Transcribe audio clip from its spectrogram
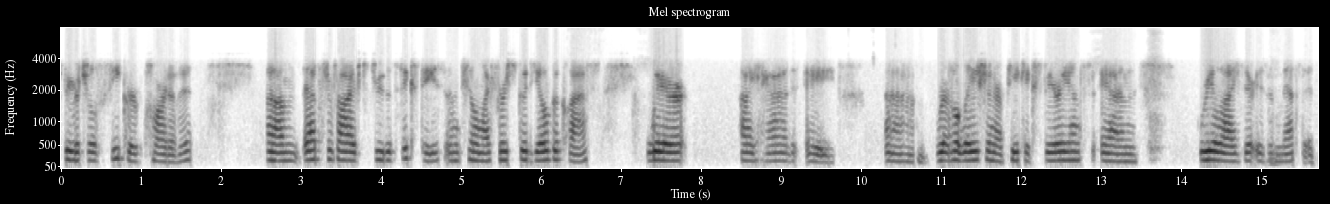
spiritual seeker part of it. Um, that survived through the 60s until my first good yoga class, where I had a um, revelation or peak experience and realized there is a method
